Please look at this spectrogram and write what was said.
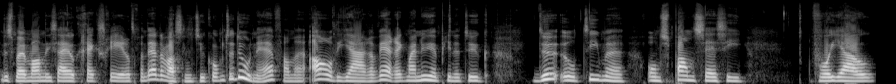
dus mijn man die zei ook gekscherend van, ja, dat was natuurlijk om te doen, hè, van al die jaren werk. Maar nu heb je natuurlijk de ultieme ontspansessie voor jou,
